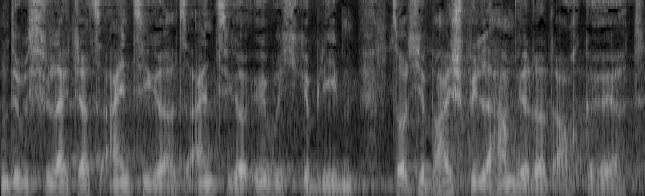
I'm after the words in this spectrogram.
und du bist vielleicht als Einziger, als Einziger übrig geblieben. Solche Beispiele haben wir dort auch gehört.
